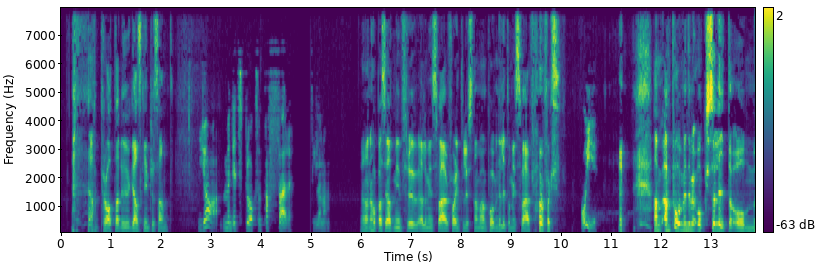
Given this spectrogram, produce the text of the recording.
han pratade ju ganska intressant. Ja, men det är ett språk som passar till honom. Ja, nu hoppas jag att min fru eller min svärfar inte lyssnar. Men han påminner lite om min svärfar faktiskt. Oj! han, han påminner mig också lite om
